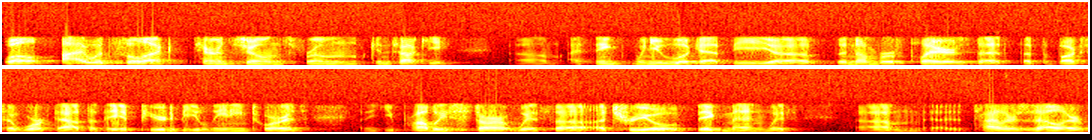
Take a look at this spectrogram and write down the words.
Well, I would select Terrence Jones from Kentucky. Um, I think when you look at the uh, the number of players that, that the Bucks have worked out that they appear to be leaning towards, I think you probably start with uh, a trio of big men with um, uh, Tyler Zeller,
